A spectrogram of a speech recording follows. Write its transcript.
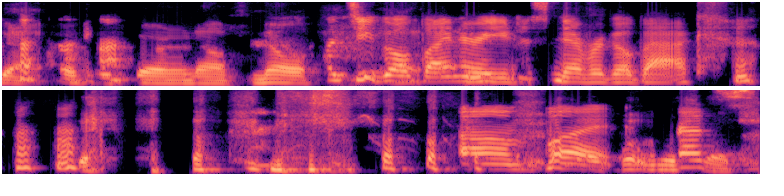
Yeah, okay, fair enough. No, once you go binary, you just never go back. um, but that's.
